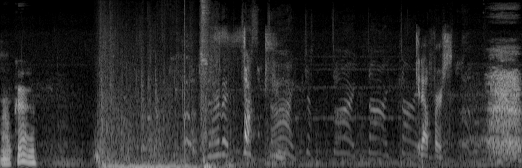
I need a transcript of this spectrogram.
Okay. Damn it! Fuck just you. die! Just die! Die! Die! Get out first. Here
